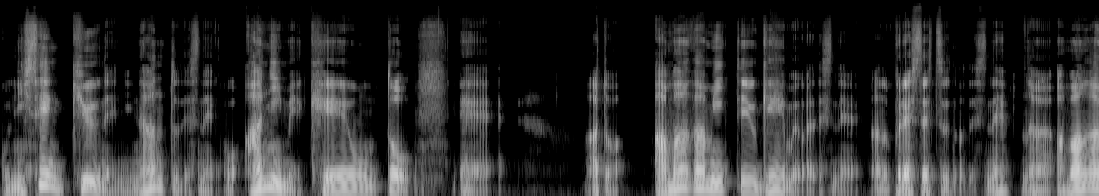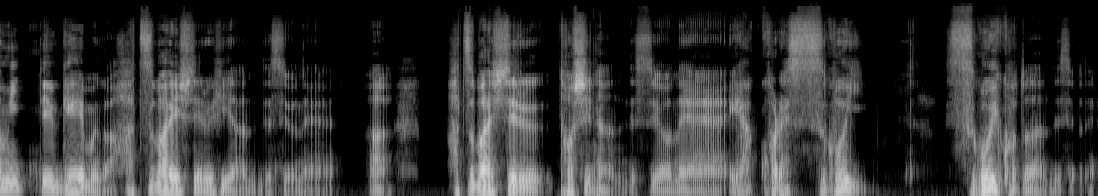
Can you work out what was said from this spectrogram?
こう2009年になんとですね、こうアニメ、軽音と、えー、あとは甘神っていうゲームがですね、あの、プレステ2のですね、甘神っていうゲームが発売してる日なんですよね。あ、発売してる年なんですよね。いや、これすごい、すごいことなんですよね。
